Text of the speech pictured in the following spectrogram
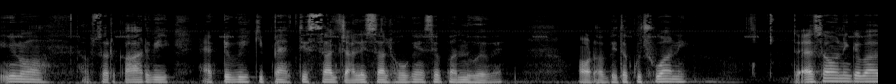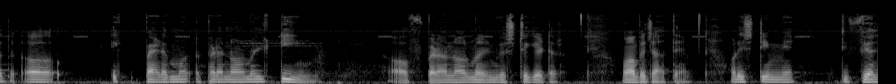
यू you नो know, अब सरकार भी एक्टिव हुई कि पैंतीस साल चालीस साल हो गए इसे बंद हुए हुए। और अभी तक कुछ हुआ नहीं। तो ऐसा होने के बाद एक paranormal team of paranormal investigator वहाँ पे जाते हैं। और इस टीम में the well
